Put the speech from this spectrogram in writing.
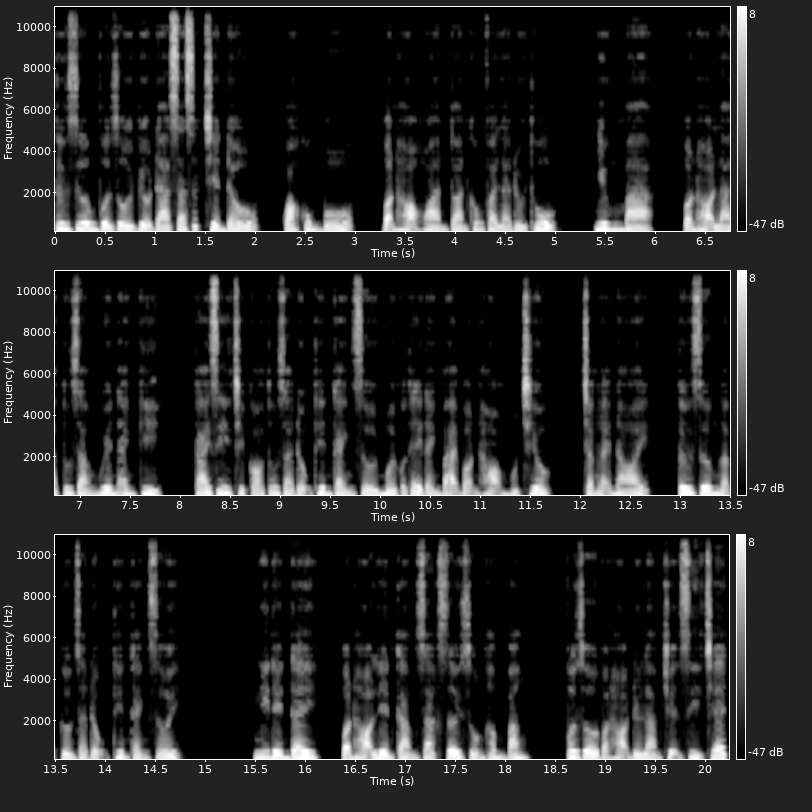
Từ dương vừa rồi biểu đạt ra sức chiến đấu, quá khủng bố, bọn họ hoàn toàn không phải là đối thủ, nhưng mà, bọn họ là tu giả nguyên anh kỳ, cái gì chỉ có tu giả động thiên cảnh giới mới có thể đánh bại bọn họ một chiêu, chẳng lẽ nói, từ dương là cường giả động thiên cảnh giới. Nghĩ đến đây, bọn họ liền cảm giác rơi xuống hầm băng, vừa rồi bọn họ đều làm chuyện gì chết,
